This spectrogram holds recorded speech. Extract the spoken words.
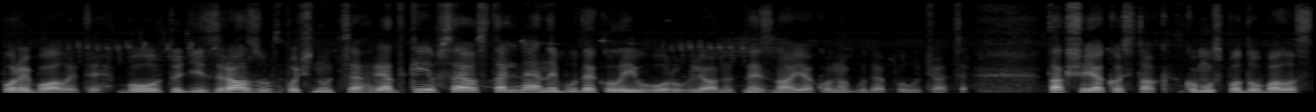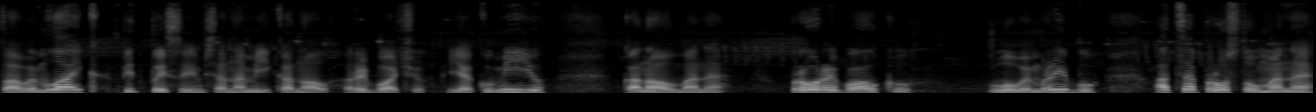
порибалити. Бо тоді зразу почнуться грядки, все остальне не буде коли і вгору глянуть. Не знаю, як воно буде получатися. Так що якось так. Кому сподобалось, ставимо лайк, підписуємося на мій канал Рибачу як умію. Канал в мене про рибалку, ловим рибу. А це просто у мене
